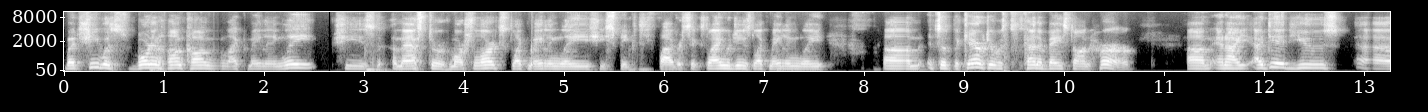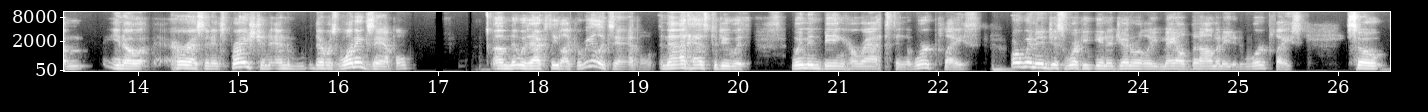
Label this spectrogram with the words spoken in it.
but she was born in Hong Kong, like Mei Ling Lee. She's a master of martial arts, like Mei Ling Lee. She speaks five or six languages, like Mei Ling Lee. Um, and so the character was kind of based on her. Um, and I, I did use, um, you know, her as an inspiration. And there was one example um, that was actually like a real example, and that has to do with women being harassed in the workplace or women just working in a generally male-dominated workplace. So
